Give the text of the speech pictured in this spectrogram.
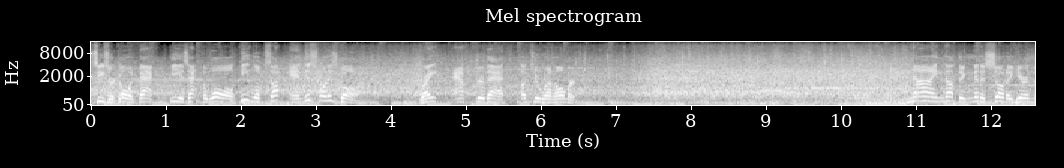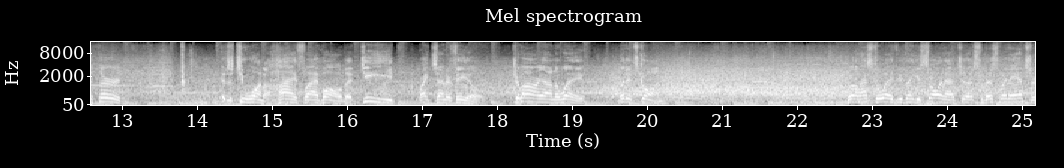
Caesar going back. He is at the wall. He looks up, and this one is gone. Right after that, a two run homer. 9 0 Minnesota here in the third. Here's a 2 1, a high fly ball to deep right center field. Jabari on the way, but it's gone. Well, that's the way. If you think he's throwing at you, that's the best way to answer.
